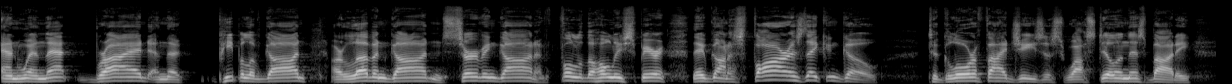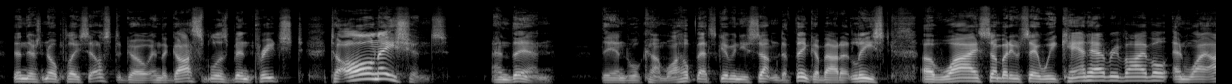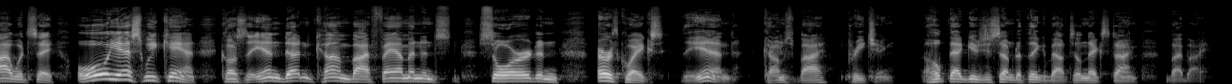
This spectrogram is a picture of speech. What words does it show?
And when that bride and the people of God are loving God and serving God and full of the Holy Spirit, they've gone as far as they can go to glorify Jesus while still in this body then there's no place else to go. And the gospel has been preached to all nations, and then the end will come. Well, I hope that's given you something to think about, at least, of why somebody would say we can't have revival and why I would say, oh, yes, we can, because the end doesn't come by famine and sword and earthquakes. The end comes by preaching. I hope that gives you something to think about. Till next time, bye bye.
